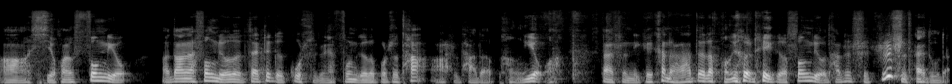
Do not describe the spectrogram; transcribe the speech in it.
啊，喜欢风流啊。当然，风流的在这个故事里面，风流的不是他，而是他的朋友啊。但是你可以看到，他对他朋友这个风流，他是持支持态度的。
